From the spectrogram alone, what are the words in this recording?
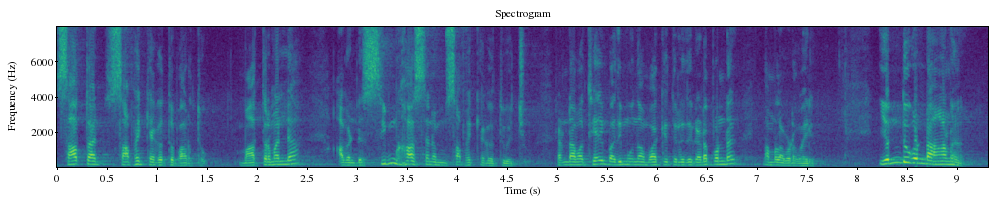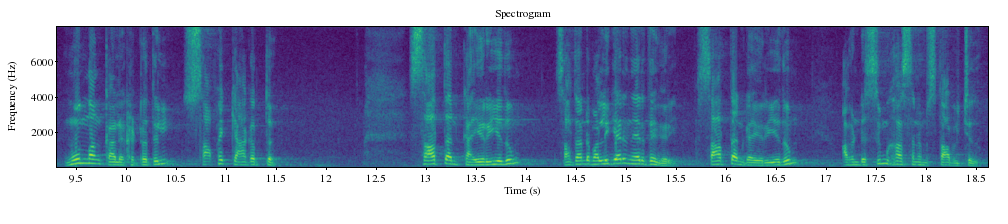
സാത്താൻ സഭയ്ക്കകത്ത് പാർത്തു. മാത്രമല്ല അവന്റെ സിംഹാസനം സഭയ്ക്കകത്ത് വെച്ചു. രണ്ടാം അധ്യായം പതിമൂന്നാം വാക്യത്തിൽ ഇത് കിടപ്പുണ്ട്. നമ്മളവിടെ വരും. എന്തുകൊണ്ടാണ് മൂന്നാം കാലഘട്ടത്തിൽ സഭയ്ക്കകത്ത് സാത്താൻ കയറിയതും സാത്താന്റെ പള്ളിക്കാർ നേരത്തെ കയറി. സാത്താൻ കയറിയതും അവന്റെ സിംഹാസനം സ്ഥാപിച്ചതും.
